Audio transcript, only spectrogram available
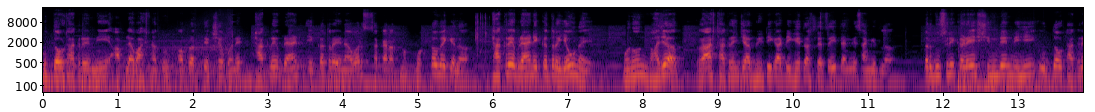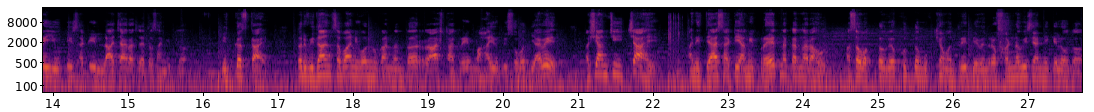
उद्धव ठाकरेंनी आपल्या भाषणातून अप्रत्यक्षपणे ठाकरे ब्रँड एकत्र येण्यावर सकारात्मक वक्तव्य केलं. ठाकरे ब्रँड एकत्र येऊ नये म्हणून भाजप राज ठाकरेंच्या भेटीगाठी घेत असल्याचंही त्यांनी सांगितलं. तर दुसरीकडे शिंदेंनीही उद्धव ठाकरे युतीसाठी लाचार असल्याचं सांगितलं. इतकंच काय? तर विधानसभा निवडणुकांनंतर राज ठाकरे महायुतीसोबत यावेत अशी आमची इच्छा आहे आणि त्यासाठी आम्ही प्रयत्न करणार आहोत असं वक्तव्य खुद्द मुख्यमंत्री देवेंद्र फडणवीस यांनी केलं होतं.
